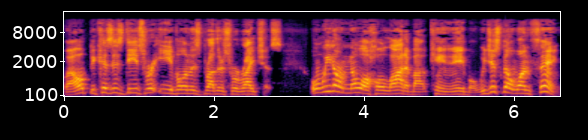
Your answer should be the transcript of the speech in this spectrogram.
Well, because his deeds were evil and his brothers were righteous. Well, we don't know a whole lot about Cain and Abel. We just know one thing.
